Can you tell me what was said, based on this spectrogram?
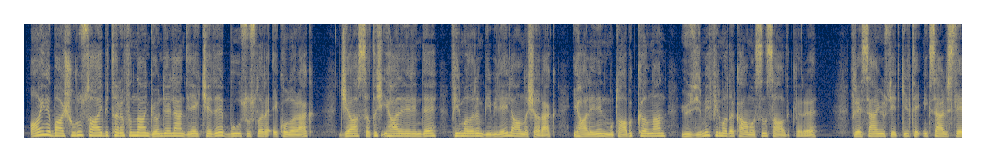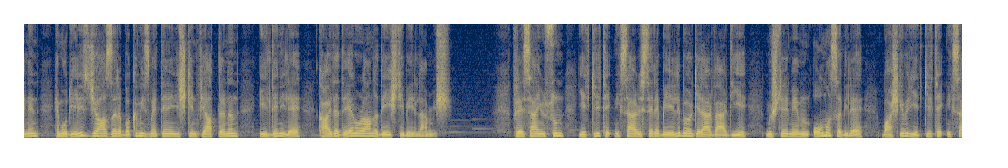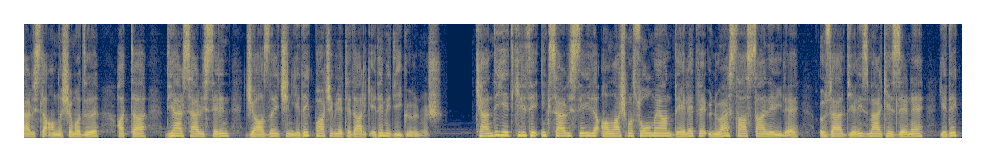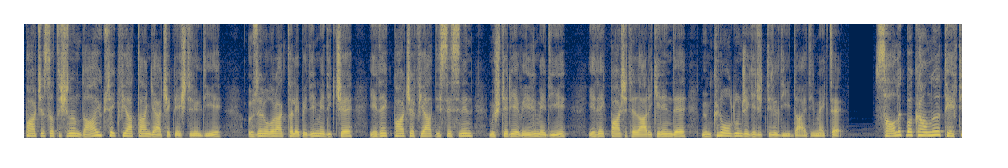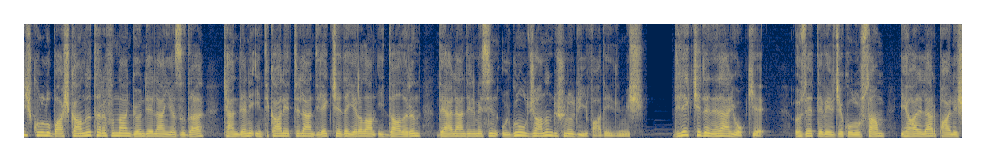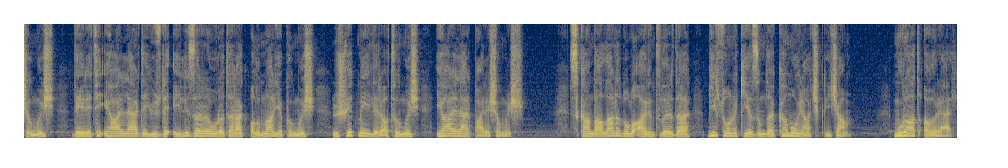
Aynı başvuru sahibi tarafından gönderilen dilekçede bu hususlara ek olarak cihaz satış ihalelerinde firmaların birbirleriyle anlaşarak ihalenin mutabık kalınan 120 firmada kalmasını sağladıkları, Fresenius yetkili teknik servislerinin hemodiyaliz cihazları bakım hizmetlerine ilişkin fiyatlarının ilden ile kayda değer oranında değiştiği belirlenmiş. Fresenius'un yetkili teknik servislere belirli bölgeler verdiği, müşteri memnun olmasa bile başka bir yetkili teknik servisle anlaşamadığı, hatta diğer servislerin cihazlar için yedek parça bile tedarik edemediği görülmüş. Kendi yetkili teknik servisleriyle anlaşması olmayan devlet ve üniversite hastaneleriyle özel diyaliz merkezlerine yedek parça satışının daha yüksek fiyattan gerçekleştirildiği, özel olarak talep edilmedikçe yedek parça fiyat listesinin müşteriye verilmediği, yedek parça tedarikinin de mümkün olduğunca geciktirildiği iddia edilmekte. Sağlık Bakanlığı Teftiş Kurulu Başkanlığı tarafından gönderilen yazıda kendilerine intikal ettirilen dilekçede yer alan iddiaların değerlendirilmesinin uygun olacağının düşünüldüğü ifade edilmiş. Dilekçede neler yok ki? Özetle verecek olursam ihaleler paylaşılmış, devleti ihalelerde %50 zarara uğratarak alımlar yapılmış, rüşvet mailleri atılmış, ihaleler paylaşılmış. Skandallarla dolu ayrıntıları da bir sonraki yazımda kamuoyuna açıklayacağım. Murat Ağırel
